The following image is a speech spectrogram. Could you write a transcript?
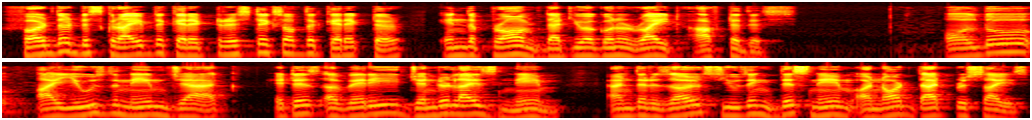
further describe the characteristics of the character in the prompt that you are going to write after this. Although I use the name Jack, it is a very generalized name and the results using this name are not that precise.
